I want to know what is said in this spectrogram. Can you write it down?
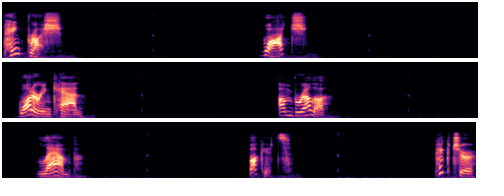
Paintbrush. Watch. Watering can. Umbrella. Lamp. Bucket. Picture.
